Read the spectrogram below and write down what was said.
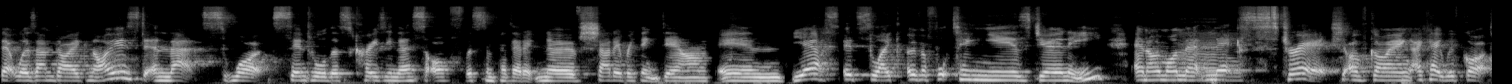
that was undiagnosed. And that's what sent all this craziness off the sympathetic nerve, shut everything down. And yes, it's like over 14 years journey. And I'm on that next stretch of going, okay, we've got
